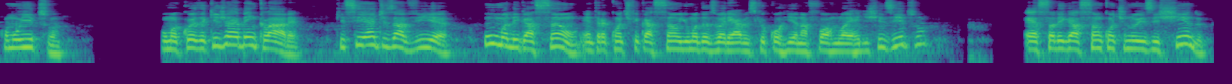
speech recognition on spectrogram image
como y. Uma coisa que já é bem clara, que se antes havia uma ligação entre a quantificação e uma das variáveis que ocorria na fórmula r de xy, essa ligação continua existindo,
